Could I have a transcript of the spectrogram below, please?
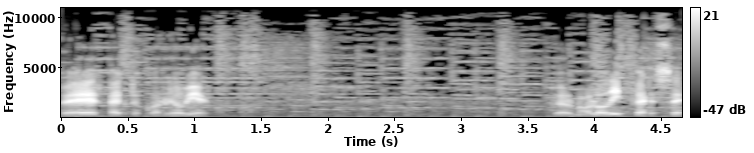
Perfecto, corrió bien. Pero no lo dispersé.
